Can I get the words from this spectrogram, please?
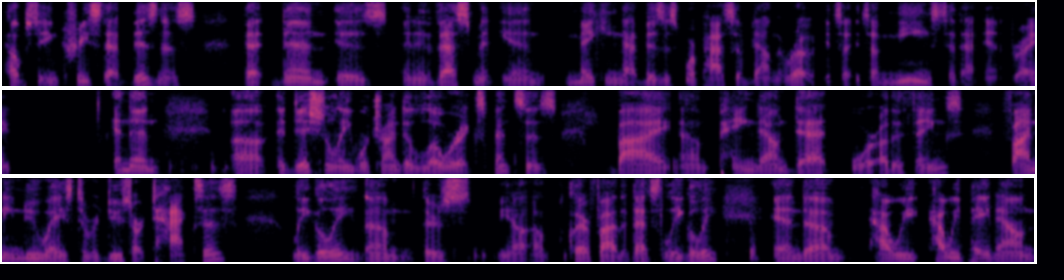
helps to increase that business that then is an investment in making that business more passive down the road. It's a it's a means to that end, right? And then uh, additionally, we're trying to lower expenses by um, paying down debt or other things finding new ways to reduce our taxes legally um, there's you know i'll clarify that that's legally and um, how we how we pay down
